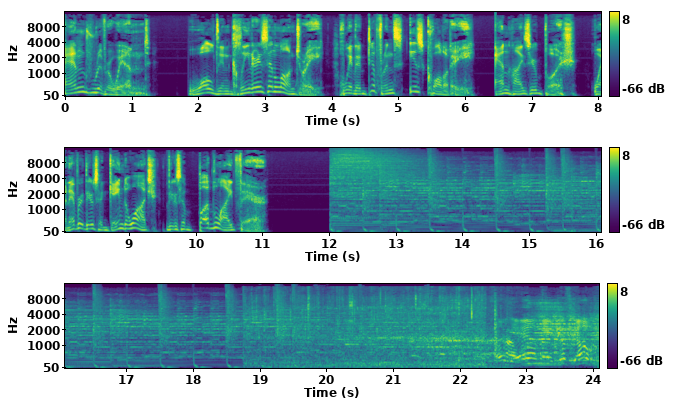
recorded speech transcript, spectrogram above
and Riverwind. Walden Cleaners and Laundry, where the difference is quality. Anheuser-Busch. Whenever there's a game to watch, there's a Bud Light there. Yeah, baby, let's go.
